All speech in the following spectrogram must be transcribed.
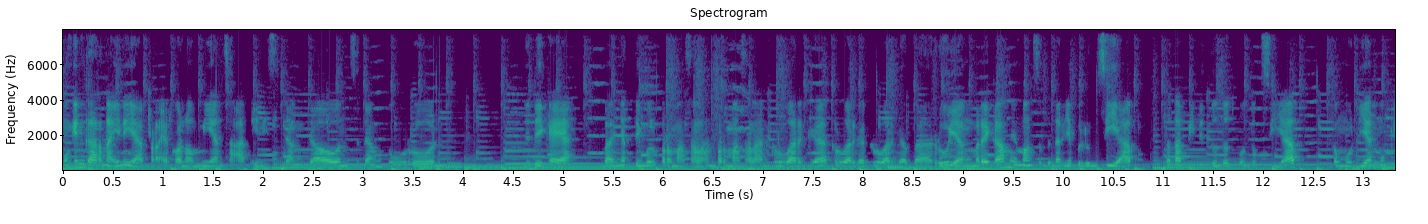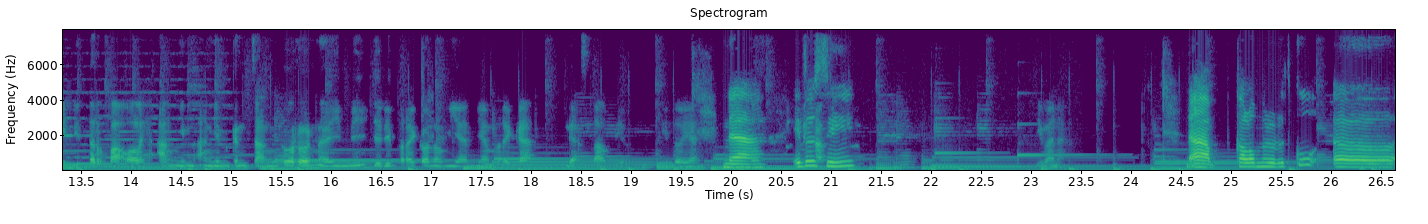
Mungkin karena ini ya perekonomian saat ini sedang down, sedang turun jadi kayak banyak timbul permasalahan-permasalahan keluarga keluarga-keluarga baru yang mereka memang sebenarnya belum siap tetapi dituntut untuk siap kemudian mungkin diterpa oleh angin-angin kencang corona ini jadi perekonomiannya mereka nggak stabil gitu ya. Nah itu sih. gimana Nah, kalau menurutku uh,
